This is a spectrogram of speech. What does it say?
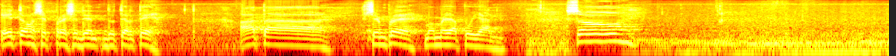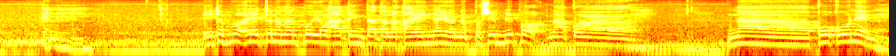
itong si President Duterte at ah, siyempre mamaya po yan so ito po ito naman po yung ating tatalakayin ngayon na posible po na ah, na kukunin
